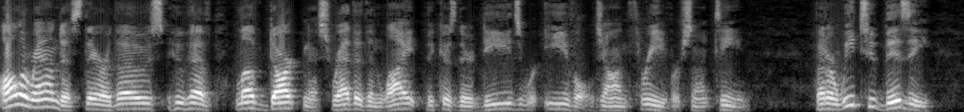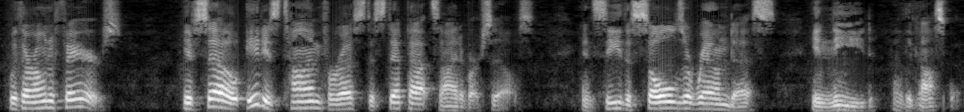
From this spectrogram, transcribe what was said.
All around us there are those who have loved darkness rather than light because their deeds were evil. John 3 verse 19. But are we too busy with our own affairs? If so, it is time for us to step outside of ourselves and see the souls around us in need of the gospel.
